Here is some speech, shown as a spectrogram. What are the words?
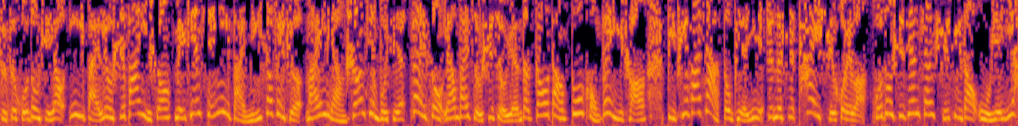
此次活动只要一百六十八一双，每天前一百名消费者买两双健步鞋，再送两百九十九元的高档多孔被一床，比批发价都便宜，真的是太实惠了。活动时间将持续到五月一号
